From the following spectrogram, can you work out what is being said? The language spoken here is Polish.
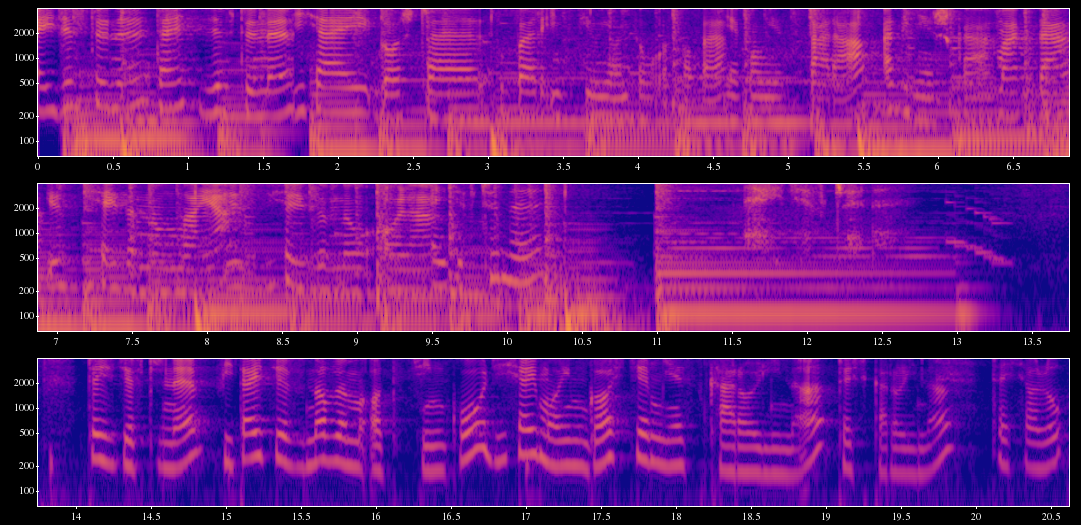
Ej dziewczyny, cześć dziewczyny. Dzisiaj goszczę super inspirującą osobę, jaką jest Sara, Agnieszka, Magda. Jest dzisiaj ze mną Maja, jest dzisiaj ze mną Ola. Ej dziewczyny. Ej dziewczyny. Cześć dziewczyny, witajcie w nowym odcinku. Dzisiaj moim gościem jest Karolina. Cześć Karolina. Cześć Olu.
